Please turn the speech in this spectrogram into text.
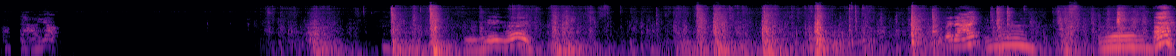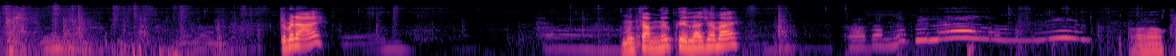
พุทธายะ อยู่นิ่งๆเฮ้ยไปไหนฮะจะไปไหน มึงสำนึกผิดแล้วใช่ไหมข้าสำนึกผิดแล้ว โอเค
